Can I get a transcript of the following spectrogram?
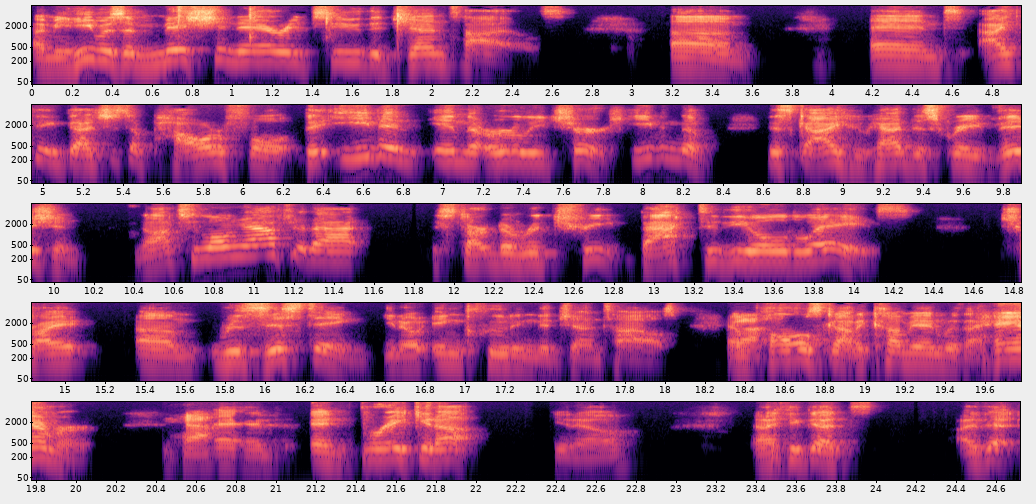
I mean, he was a missionary to the Gentiles. Um, and I think that's just a powerful that even in the early church, even the this guy who had this great vision, not too long after that, is starting to retreat back to the old ways, try um, resisting, you know, including the Gentiles. And Yeah. Paul's got to come in with a hammer yeah and and break it up, you know. And I think that's I, that,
